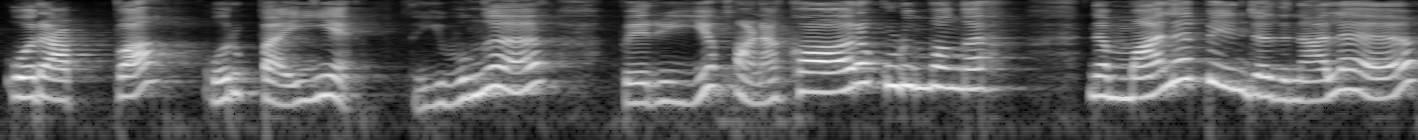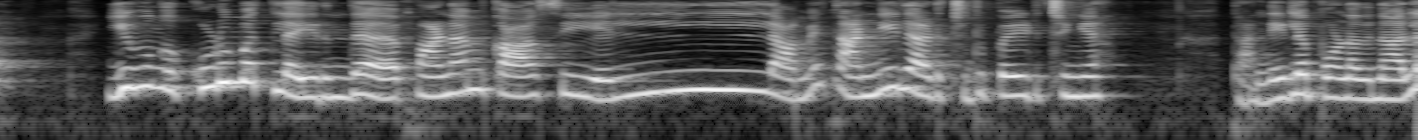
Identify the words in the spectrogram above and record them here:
ஒரு அப்பா ஒரு பையன். இவங்க பெரிய பணக்கார குடும்பங்க. இந்த மழை பெஞ்சதுனால இவங்க குடும்பத்தில் இருந்த பணம் காசு எல்லாமே தண்ணியில் அடிச்சிட்டு போயிடுச்சுங்க. தண்ணியில் போனதுனால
